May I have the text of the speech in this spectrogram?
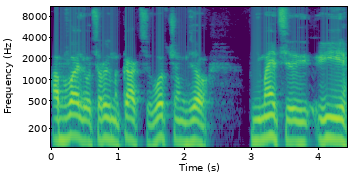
обваливать рынок акций. Вот в чем дело. Понимаете, и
